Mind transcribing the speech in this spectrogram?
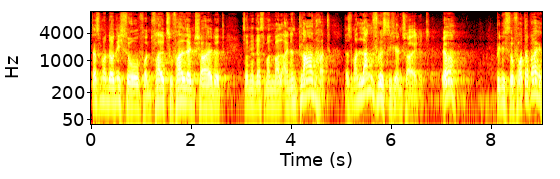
dass man doch nicht so von Fall zu Fall entscheidet, sondern dass man einmal einen Plan hat, dass man langfristig entscheidet. Ja, bin ich sofort dabei.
